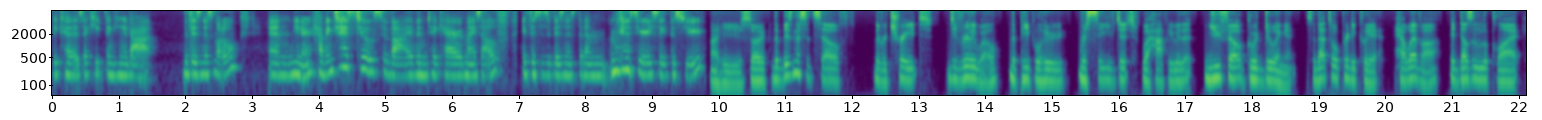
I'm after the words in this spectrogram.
because I keep thinking about the business model and you know having to still survive and take care of myself if this is a business that i'm, I'm going to seriously pursue. I hear you. So the business itself the retreat did really well. The people who received it were happy with it. You felt good doing it. So that's all pretty clear. However it doesn't look like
